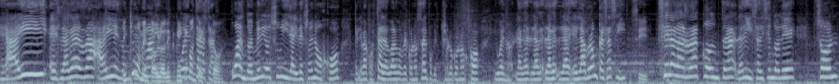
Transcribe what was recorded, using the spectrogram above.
Eh, Ahí es la guerra, ahí es donde. qué no momento hay habló? ¿De- en qué contexto? Cuando, en medio de su ira y de su enojo, que le va a costar a Eduardo reconocer, porque yo lo conozco, y bueno, la, la- la- la- la bronca es así, Sí. se la agarra contra Larisa, diciéndole, son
